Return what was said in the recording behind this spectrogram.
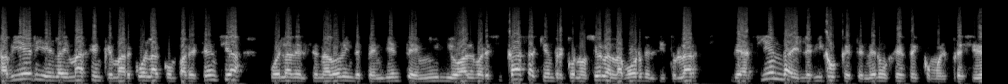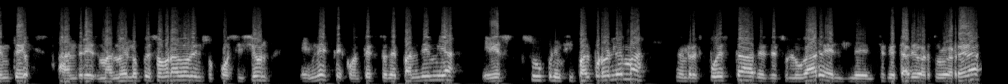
Javier y en la imagen que marcó la comparecencia fue la del senador independiente Emilio Álvarez y Casa, quien reconoció la labor del titular de Hacienda y le dijo que tener un jefe como el presidente Andrés Manuel López Obrador en su posición en este contexto de pandemia es su principal problema. En respuesta desde su lugar, el, secretario Arturo Herrera,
